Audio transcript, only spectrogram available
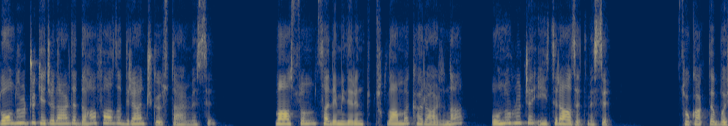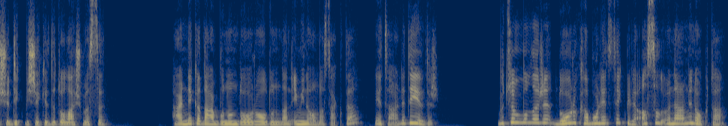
dondurucu gecelerde daha fazla direnç göstermesi, masum Salemilerin tutuklanma kararına onurluca itiraz etmesi, sokakta başı dik bir şekilde dolaşması, her ne kadar bunun doğru olduğundan emin olmasak da yeterli değildir. Bütün bunları doğru kabul etsek bile asıl önemli nokta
